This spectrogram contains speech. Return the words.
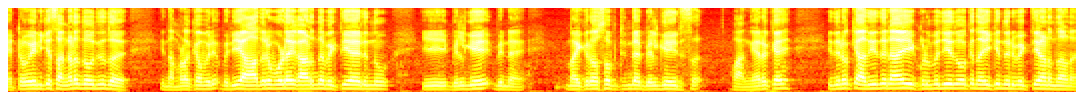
ഏറ്റവും എനിക്ക് സങ്കടം തോന്നിയത് ഈ നമ്മളൊക്കെ വലിയ ആദരവോടെ കാണുന്ന വ്യക്തിയായിരുന്നു ഈ ബിൽഗേ പിന്നെ മൈക്രോസോഫ്റ്റിന്റെ ബിൽ ഗേറ്റ്സ്. അപ്പോൾ അങ്ങനെയൊക്കെ ഇതിനൊക്കെ അതീതനായി കുടുംബജീവിതമൊക്കെ നയിക്കുന്ന ഒരു വ്യക്തിയാണെന്നാണ്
